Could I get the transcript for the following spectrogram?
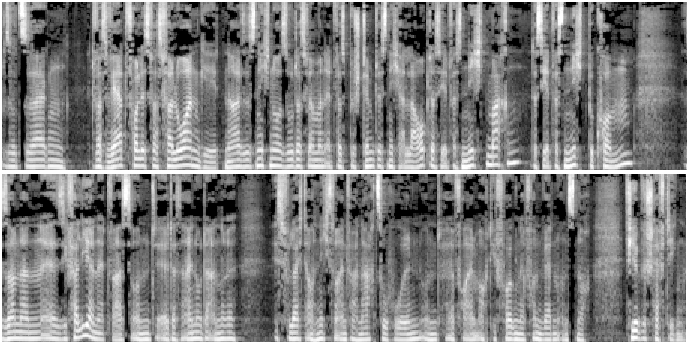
sozusagen etwas Wertvolles, was verloren geht. Ne? Also es ist nicht nur so, dass wenn man etwas Bestimmtes nicht erlaubt, dass sie etwas nicht machen, dass sie etwas nicht bekommen, sondern äh, sie verlieren etwas und äh, das eine oder andere ist vielleicht auch nicht so einfach nachzuholen und äh, vor allem auch die Folgen davon werden uns noch viel beschäftigen.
